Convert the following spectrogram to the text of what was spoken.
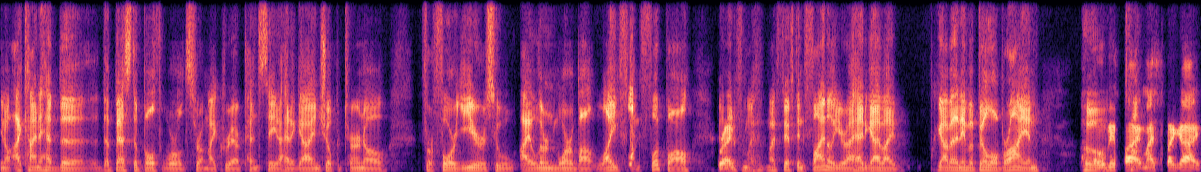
you know, I kind of had the the best of both worlds throughout my career at Penn State. I had a guy in Joe Paterno for four years who I learned more about life than football. And right. for my, my fifth and final year, I had a guy by a guy by the name of Bill O'Brien, who O'Brien, my, my guy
